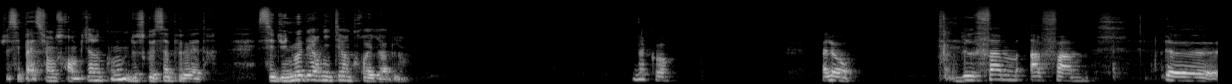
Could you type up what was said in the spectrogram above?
Je ne sais pas si on se rend bien compte de ce que ça peut être c'est d'une modernité incroyable. D'accord. Alors, de femme à femme, euh,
